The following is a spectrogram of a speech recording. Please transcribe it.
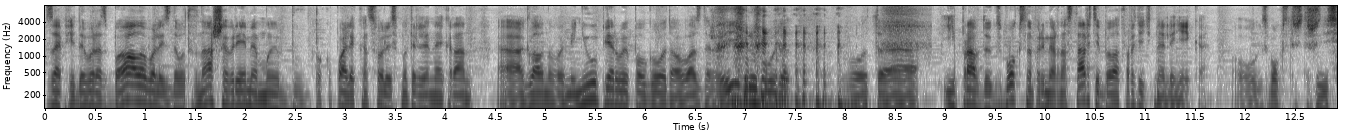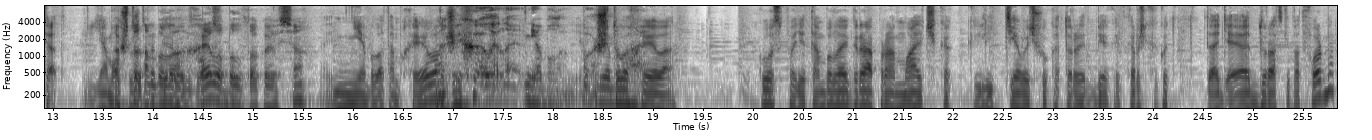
записей, да вы разбаловались, да вот в наше время мы покупали консоли, смотрели на экран э, главного меню первые полгода, а у вас даже игры будут. Вот. Э, и правда, Xbox, например, на старте была отвратительная линейка. У Xbox 360. Я а что там было? Halo был только и все? Не было там Halo. Даже и Halo не было. Не, не было Halo. Господи, там была игра про мальчика или девочку, которая бегает. Короче, какой-то э, дурацкий платформер.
